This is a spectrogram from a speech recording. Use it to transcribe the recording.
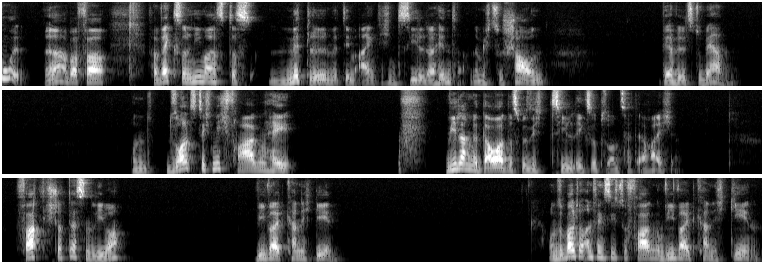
cool. Ja, aber ver, verwechsel niemals das Mittel mit dem eigentlichen Ziel dahinter, nämlich zu schauen, wer willst du werden? Und du sollst dich nicht fragen, hey, wie lange dauert es, bis ich Ziel XYZ erreiche? Frag dich stattdessen lieber, wie weit kann ich gehen? Und sobald du anfängst, dich zu fragen, wie weit kann ich gehen,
